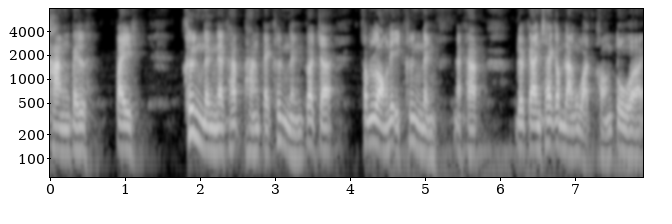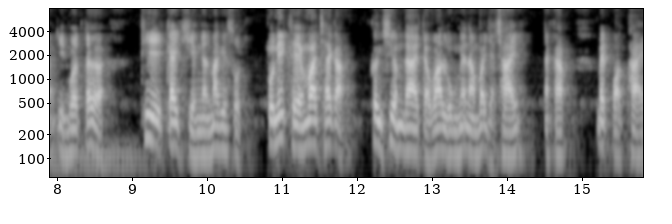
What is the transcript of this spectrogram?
พังไปไปครึ่งหนึ่งนะครับ พังไปครึ่งหนึ่งก็จะสำรองได้อีกครึ่งหนึ่งนะครับ โดยการใช้กำลังวัตต์ของตัวอินเวอร์เตอร์ที่ใกล้เคียงกันมากที่สุด ตัวนี้เคลมว่าใช้กับเครื่องเชื่อมได้ แต่ว่าลุงแนะนำว่าอย่าใช้นะครับ ไม่ปลอดภัย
